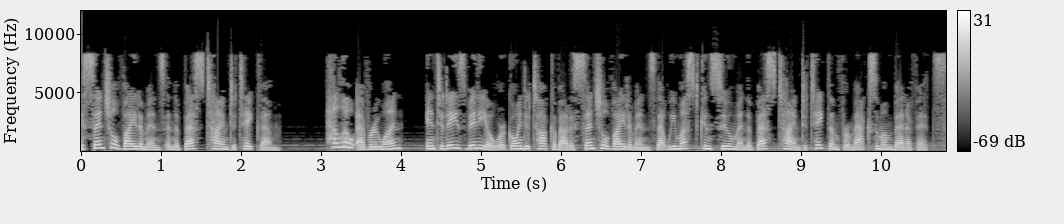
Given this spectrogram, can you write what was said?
Essential vitamins and the best time to take them. Hello everyone! In today's video we're going to talk about essential vitamins that we must consume and the best time to take them for maximum benefits.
